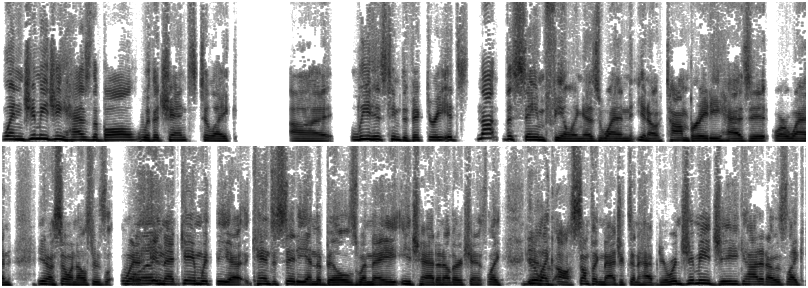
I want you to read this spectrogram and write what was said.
when Jimmy G has the ball with a chance to like uh, lead his team to victory. It's not the same feeling as when, you know, Tom Brady has it or when, you know, someone else was when well, in that game with the uh, Kansas City and the Bills when they each had another chance. Like you're yeah. like, oh, something magic's going to happen here. When Jimmy G got it, I was like,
